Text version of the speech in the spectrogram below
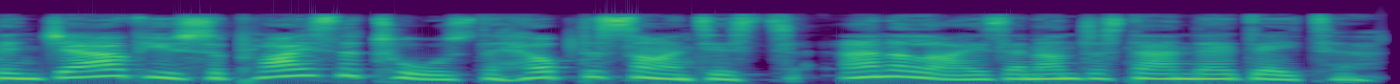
Then JALView supplies the tools to help the scientists analyze and understand their data.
